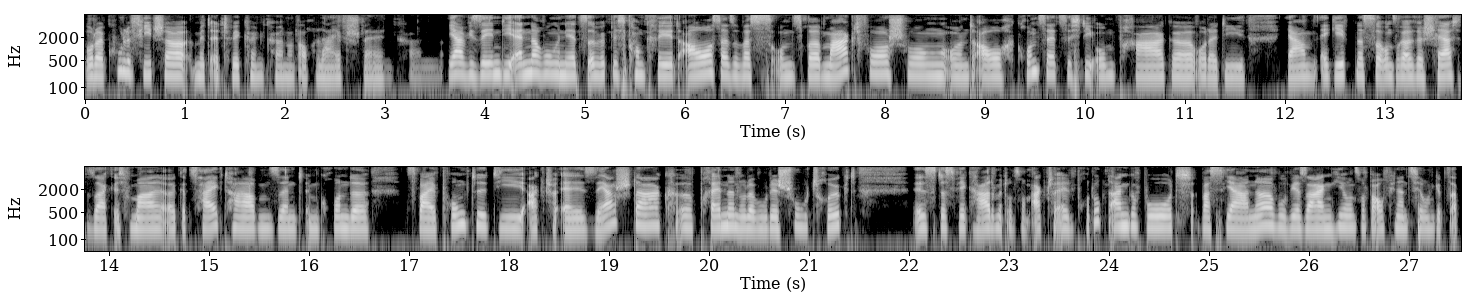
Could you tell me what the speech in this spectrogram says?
oder coole Feature mitentwickeln können und auch live stellen können. Ja, wie sehen die Änderungen jetzt wirklich konkret aus? Also was unsere Marktforschung und auch grundsätzlich die Umfrage oder die ja, Ergebnisse unserer Recherche sag ich mal, äh, gezeigt haben, sind im Grunde zwei Punkte, die aktuell sehr stark äh, brennen oder wo der Schuh drückt ist, dass wir gerade mit unserem aktuellen Produktangebot, was ja, ne, wo wir sagen, hier unsere Baufinanzierung gibt's ab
